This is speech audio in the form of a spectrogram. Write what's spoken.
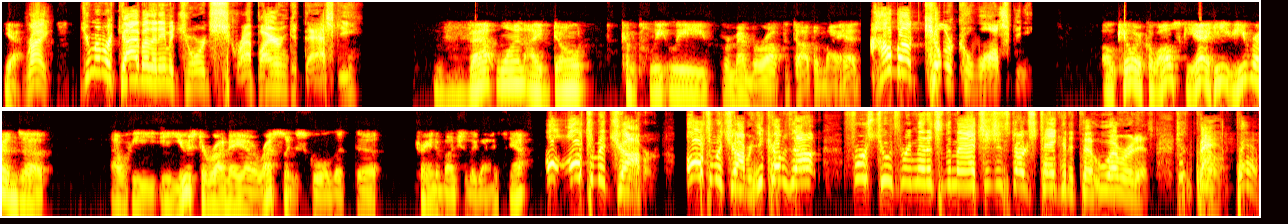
Yeah. Right. Do you remember a guy by the name of George Scrap Iron Gadaski? That one I don't completely remember off the top of my head. How about Killer Kowalski? Oh, Killer Kowalski. Yeah, he he runs a. Oh, he he used to run a, a wrestling school that uh, trained a bunch of the guys. Yeah. Oh, ultimate jobber Ultimate jobber. He comes out, first two, three minutes of the match, he just starts taking it to whoever it is. Just bam, bam,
